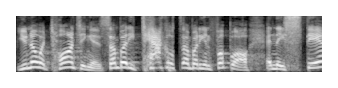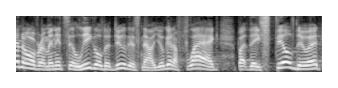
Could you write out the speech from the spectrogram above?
you know what taunting is. Somebody tackles somebody in football and they stand over him, and it's illegal to do this now. You'll get a flag, but they still do it,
